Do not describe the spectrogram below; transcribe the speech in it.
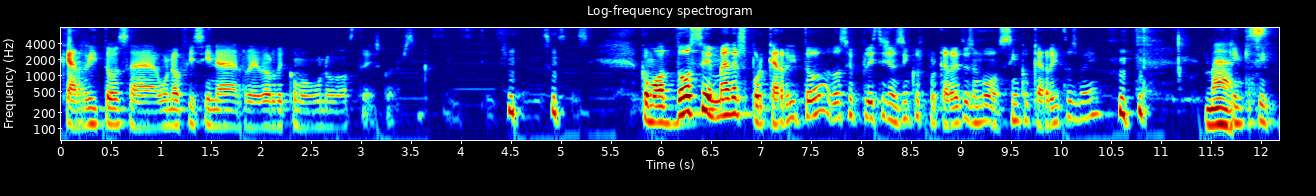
carritos a una oficina alrededor de como 1, 2, 3, 4, 5, 6, 7, 8, 9, Como 12 madres por carrito, 12 PlayStation 5 por carrito, son como 5 carritos, güey. ¿Quién que sí?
